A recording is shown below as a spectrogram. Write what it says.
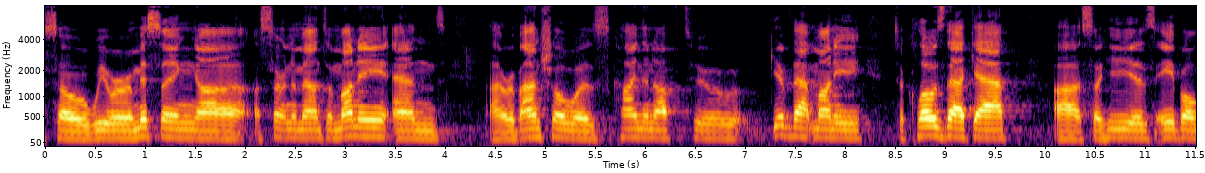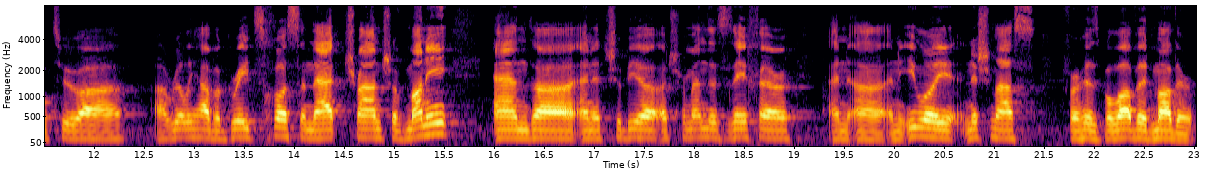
so we were missing uh, a certain amount of money, and uh, Rav Anshel was kind enough to give that money to close that gap. Uh, so he is able to uh, really have a great schus in that tranche of money, and, and it should be a, a tremendous zecher and uh, an Eloi Nishmas for his beloved mother.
